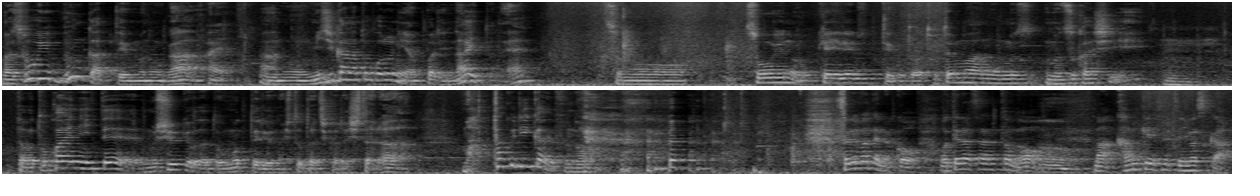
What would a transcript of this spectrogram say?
まあ、そういう文化っていうものが、はい。あの身近なところにやっぱりないとねそのそういうのを受け入れるっていうことはとてもあのむず難しい。だから都会にいて無宗教だと思ってるような人たちからしたら全く理解不能、それまでのこうお寺さんとの、うん。まあ、関係性といいますか、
